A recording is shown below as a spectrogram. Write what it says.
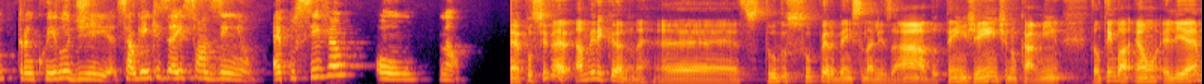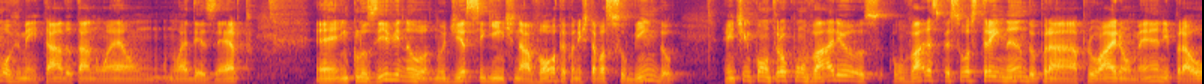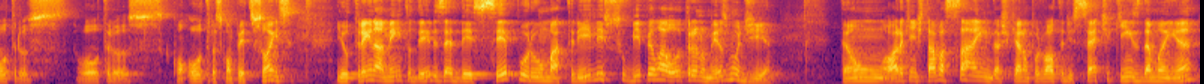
tranquilo de. Se alguém quiser ir sozinho, é possível ou não? É possível, é americano, né? É tudo super bem sinalizado, tem gente no caminho, então tem, é um, ele é movimentado, tá? Não é, um, não é deserto. É, inclusive no, no dia seguinte, na volta, quando a gente estava subindo, a gente encontrou com, vários, com várias pessoas treinando para o Ironman e para outros, outros, outras competições. E o treinamento deles é descer por uma trilha e subir pela outra no mesmo dia. Então, a hora que a gente estava saindo, acho que eram por volta de 7h15 da manhã,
